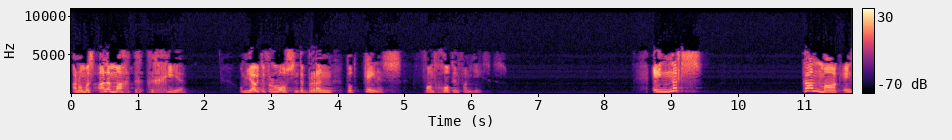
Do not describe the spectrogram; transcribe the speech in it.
Aan hom is alle mag gegee om jou te verlos en te bring tot kennis van God en van Jesus en niks kan maak en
